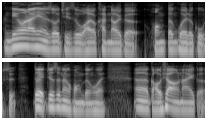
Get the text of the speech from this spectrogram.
很低落那一天的时候，其实我还有看到一个。黄灯辉的故事，对，就是那个黄灯辉，呃，搞笑的那一个。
